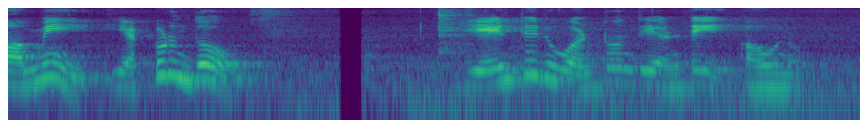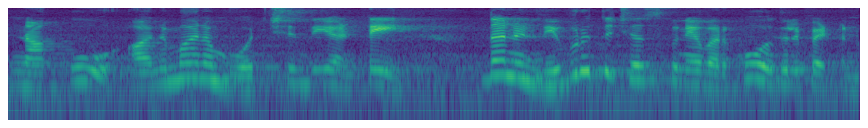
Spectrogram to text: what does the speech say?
మమ్మీ ఎక్కడుందో? ఏంటి నువ్వు అంటోంది అంటే అవును. నాకు అనుమానం వచ్చింది అంటే దాన్ని నివృత్తి చేసుకునే వరకు వదిలిపెట్టను.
